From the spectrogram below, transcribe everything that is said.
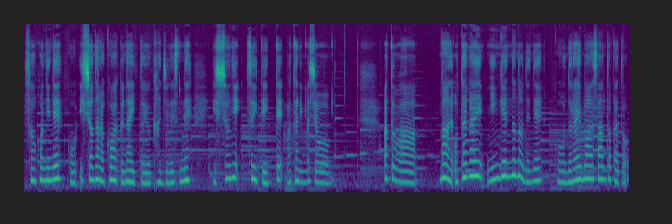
そこにねこう一緒なら怖くないという感じですね。一緒についていって渡りましょう。あとはまあお互い人間なのでねこうドライバーさんとかと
